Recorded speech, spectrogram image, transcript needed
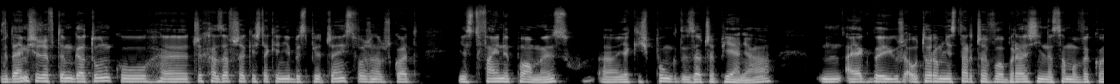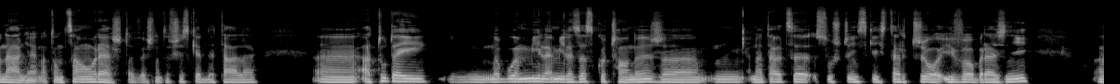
wydaje mi się, że w tym gatunku e, czyha zawsze jakieś takie niebezpieczeństwo, że na przykład jest fajny pomysł, e, jakiś punkt zaczepienia, a jakby już autorom nie starcza wyobraźni na samo wykonanie, na tą całą resztę, wiesz, na te wszystkie detale. E, a tutaj mm, no, byłem mile, mile zaskoczony, że mm, Natalce Suszczyńskiej starczyło i wyobraźni. E,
